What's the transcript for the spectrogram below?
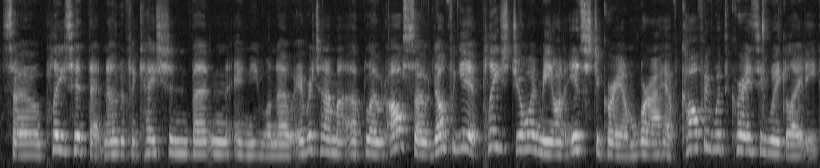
so please hit that notification button and you will know every time I upload. Also, don't forget, please join me on Instagram where I have Coffee with the Crazy Wig Lady.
